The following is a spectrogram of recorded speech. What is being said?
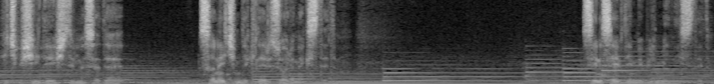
Hiçbir şey değiştirmese de sana içimdekileri söylemek istedim. Seni sevdiğimi bilmeni istedim.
